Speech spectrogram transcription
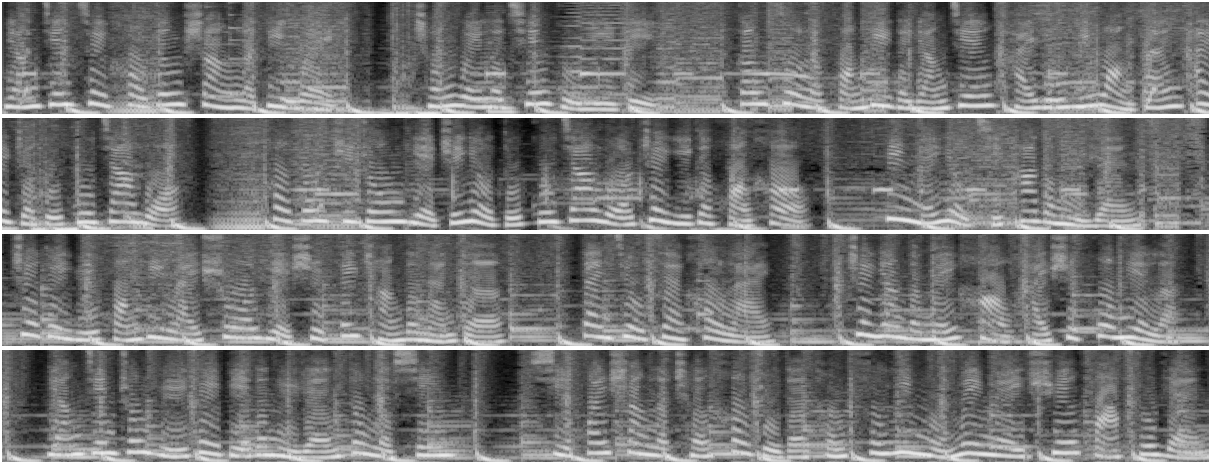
杨坚最后登上了帝位，成为了千古一帝。刚做了皇帝的杨坚还如以往般爱着独孤伽罗，后宫之中也只有独孤伽罗这一个皇后，并没有其他的女人。这对于皇帝来说也是非常的难得。但就在后来，这样的美好还是破灭了。杨坚终于对别的女人动了心。喜欢上了陈后主的同父异母妹妹宣华夫人。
